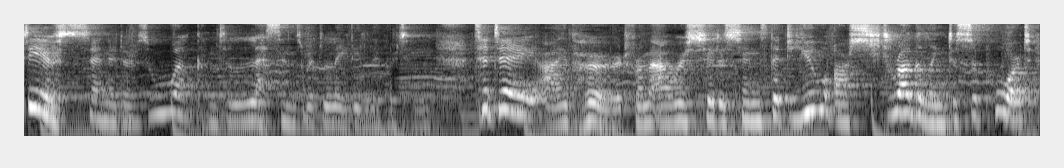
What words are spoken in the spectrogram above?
Dear Senators, welcome to Lessons with Lady Liberty. Today I've heard from our citizens that you are struggling to support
